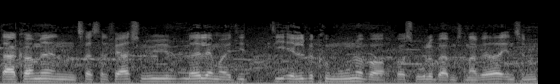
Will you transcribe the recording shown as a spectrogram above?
Der er kommet en 60-70 nye medlemmer i de, de 11 kommuner, hvor, hvor skolebadminton har været indtil nu.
